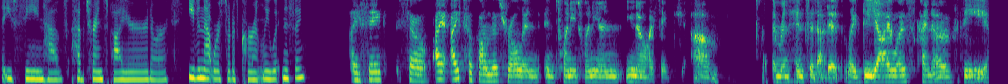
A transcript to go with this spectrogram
that you've seen have have transpired or even that we're sort of currently witnessing? I think so. I, I took on this role in, in 2020, and you know, I think um, Simran hinted at it. Like DI was kind of the,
